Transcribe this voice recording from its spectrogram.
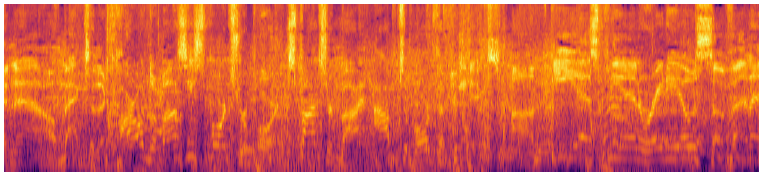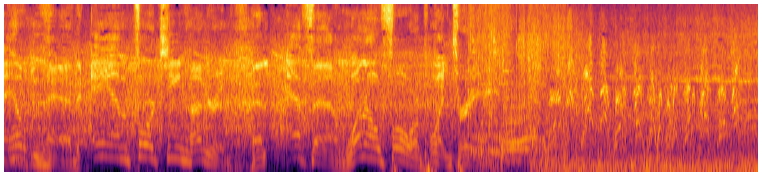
And now, back to the Karl DeMasi Sports Report, sponsored by Optim Orthopedics on ESPN Radio Savannah Hilton Head, AM 1400 and FM 104.3.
